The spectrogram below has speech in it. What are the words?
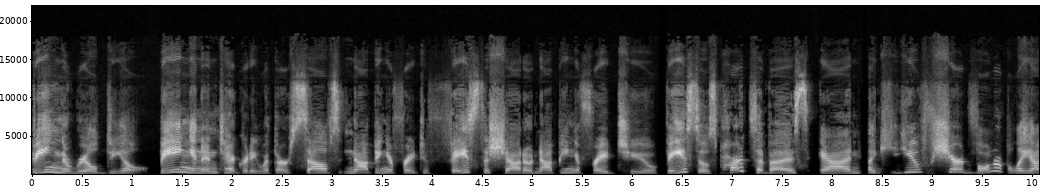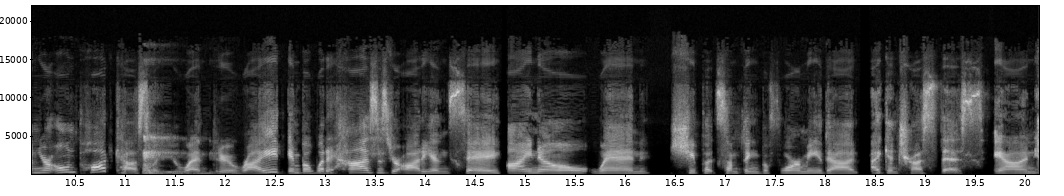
being the real deal, being in integrity with ourselves, not being afraid to face the shadow, not being afraid to face those parts of us. And like you've shared vulnerably on your own podcast what you went through, right? And but what it has is your audience say, I know when she put something before me that I can trust this. And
